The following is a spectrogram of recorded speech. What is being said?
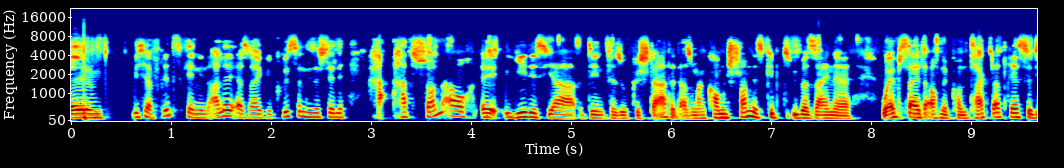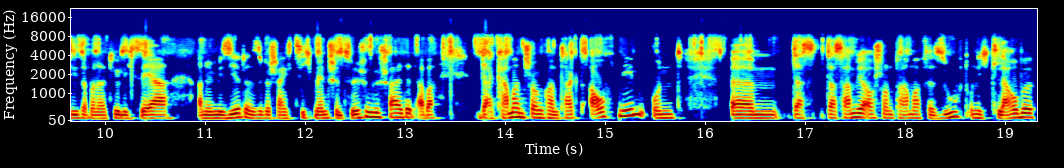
ähm, Micha Fritz kennen ihn alle, er sei gegrüßt an dieser Stelle, ha, hat schon auch äh, jedes Jahr den Versuch gestartet. Also man kommt schon, es gibt über seine Webseite auch eine Kontaktadresse, die ist aber natürlich sehr anonymisiert, da sind wahrscheinlich zig Menschen zwischengeschaltet, aber da kann man schon Kontakt aufnehmen und ähm, das, das haben wir auch schon ein paar Mal versucht und ich glaube,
